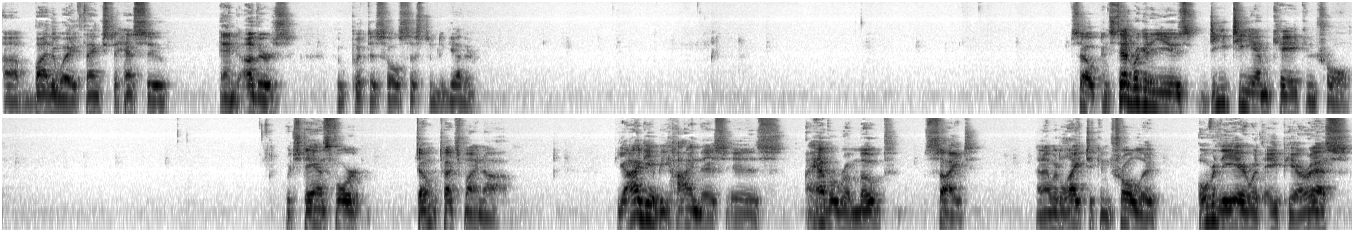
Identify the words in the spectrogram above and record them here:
Uh, by the way, thanks to Hessu and others who put this whole system together. So instead we're going to use DTMK control, which stands for don't touch my knob. The idea behind this is I have a remote site and I would like to control it over the air with APRS,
